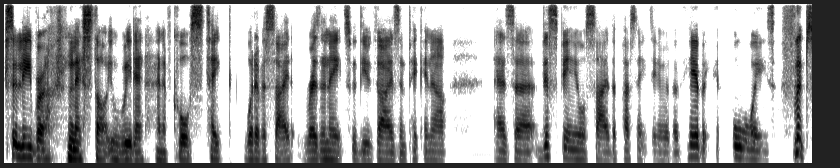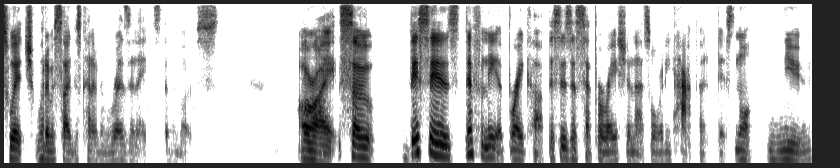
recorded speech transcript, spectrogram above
So, Libra, let's start your reading. And of course, take whatever side resonates with you guys and picking up as uh, this being your side, the person you're dealing with over here, but you can always flip switch whatever side just kind of resonates the most. All right. So this is definitely a breakup. This is a separation that's already happened. It's not new.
